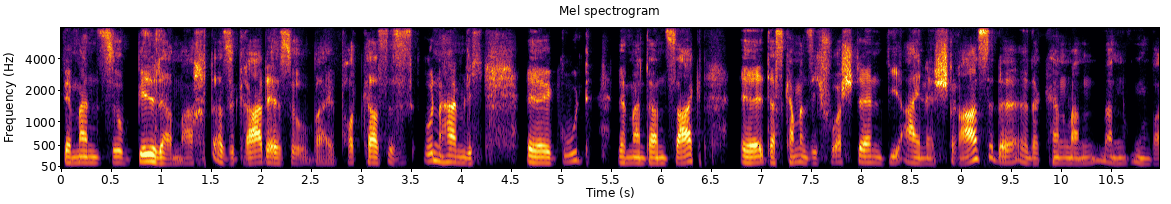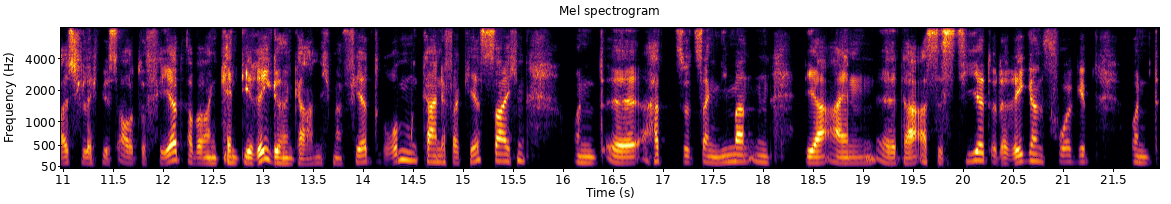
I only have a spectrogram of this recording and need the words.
wenn man so Bilder macht. Also gerade so bei Podcasts ist es unheimlich äh, gut, wenn man dann sagt, äh, das kann man sich vorstellen wie eine Straße. Da, da kann man, man, man weiß vielleicht, wie das Auto fährt, aber man kennt die Regeln gar nicht. Man fährt rum, keine Verkehrszeichen und äh, hat sozusagen niemanden, der einen äh, da assistiert oder Regeln vorgibt. Und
